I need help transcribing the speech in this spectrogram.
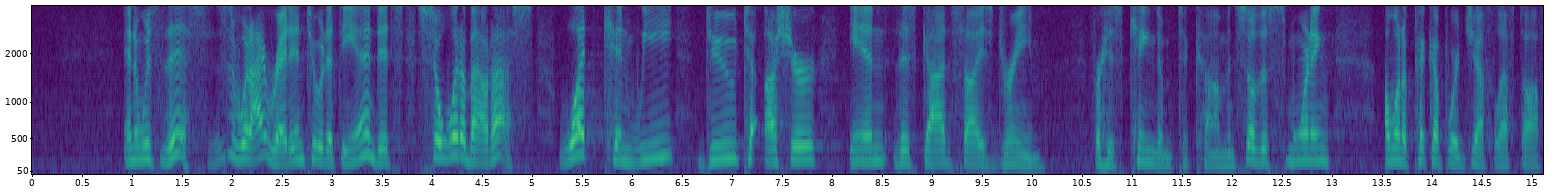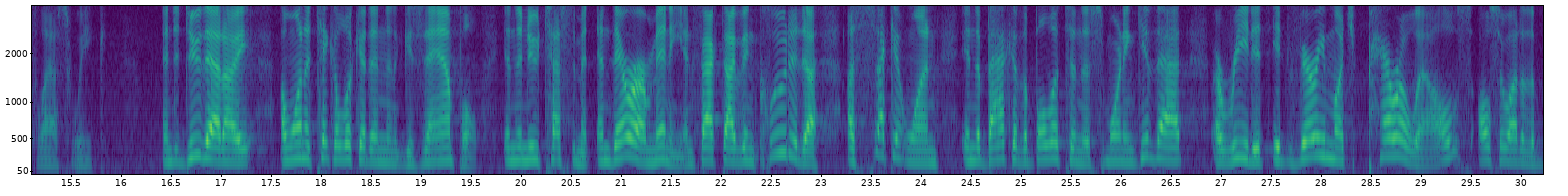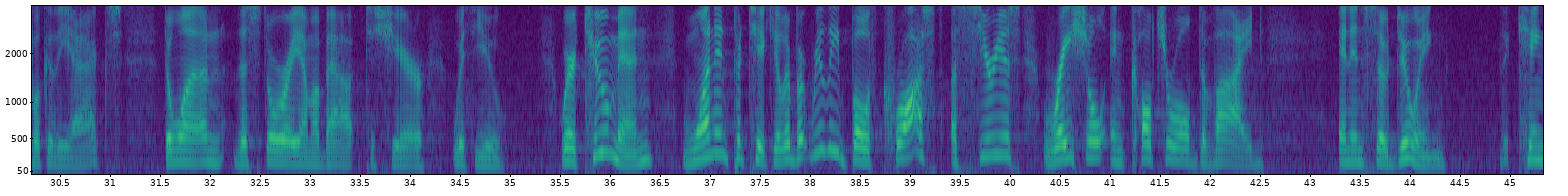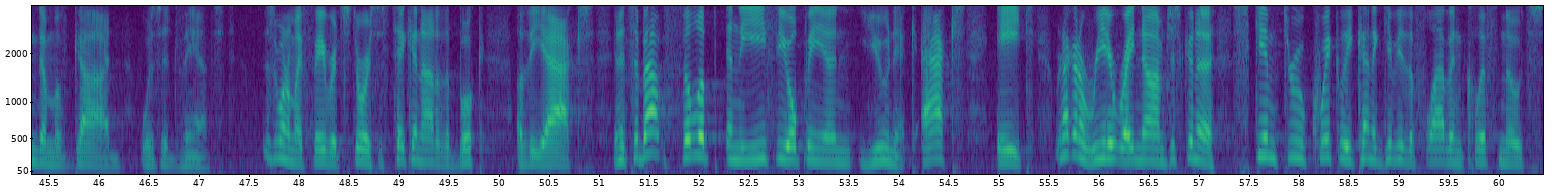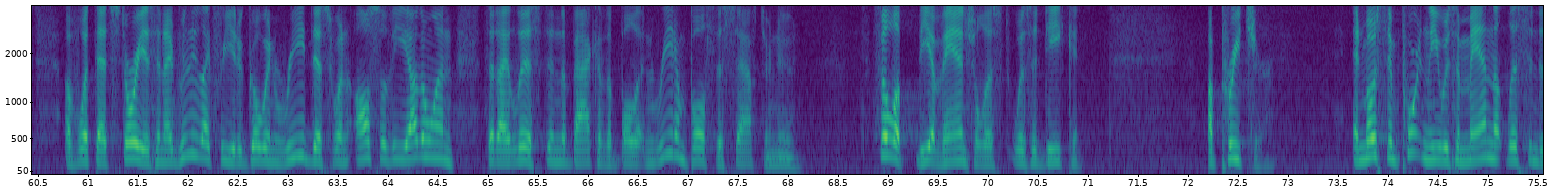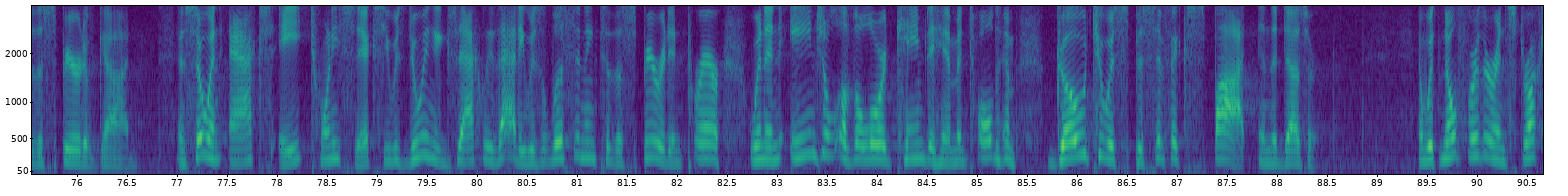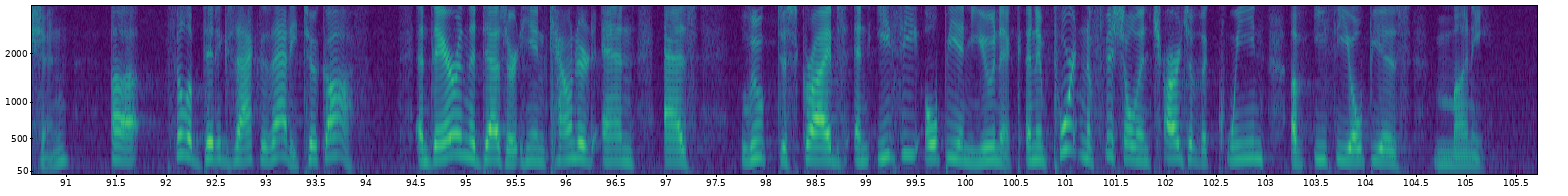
And it was this this is what I read into it at the end. It's so what about us? What can we do to usher in this God sized dream for his kingdom to come? And so this morning, I want to pick up where Jeff left off last week. And to do that, I, I want to take a look at an example in the New Testament, and there are many. In fact, I've included a, a second one in the back of the bulletin this morning. Give that a read. It, it very much parallels, also out of the book of the Acts, the one, the story I'm about to share with you, where two men, one in particular, but really both crossed a serious racial and cultural divide, and in so doing, the kingdom of God was advanced. This is one of my favorite stories. It's taken out of the book of the Acts. And it's about Philip and the Ethiopian eunuch, Acts 8. We're not going to read it right now. I'm just going to skim through quickly, kind of give you the Flavin Cliff notes of what that story is. And I'd really like for you to go and read this one, also the other one that I list in the back of the bullet, and read them both this afternoon. Philip, the evangelist, was a deacon, a preacher. And most importantly, he was a man that listened to the Spirit of God. And so in Acts 8 26, he was doing exactly that. He was listening to the Spirit in prayer when an angel of the Lord came to him and told him, Go to a specific spot in the desert. And with no further instruction, uh, Philip did exactly that. He took off. And there in the desert, he encountered an, as Luke describes, an Ethiopian eunuch, an important official in charge of the queen of Ethiopia's money.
